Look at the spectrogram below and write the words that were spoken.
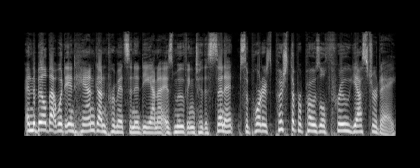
And the bill that would end handgun permits in Indiana is moving to the Senate. Supporters pushed the proposal through yesterday.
